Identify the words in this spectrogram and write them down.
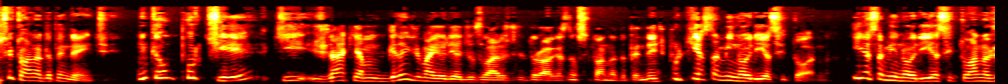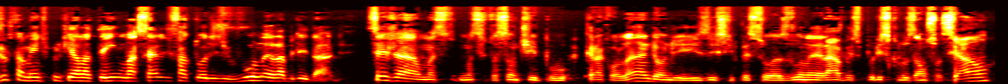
se torna dependente. Então, por que, que, já que a grande maioria de usuários de drogas não se torna dependente, por que essa minoria se torna? E essa minoria se torna justamente porque ela tem uma série de fatores de vulnerabilidade. Seja uma, uma situação tipo Cracolândia, onde existem pessoas vulneráveis por exclusão social,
